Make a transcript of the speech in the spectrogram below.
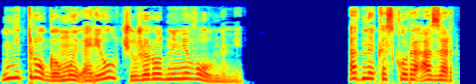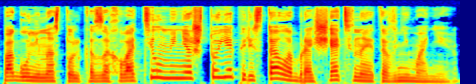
не трогал мой ореол чужеродными волнами. Однако скоро азарт погони настолько захватил меня, что я перестал обращать на это внимание.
